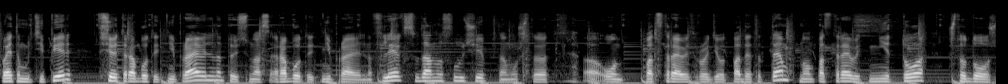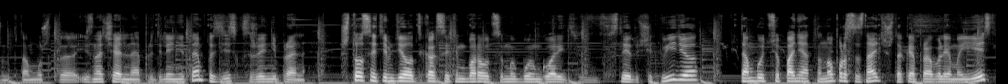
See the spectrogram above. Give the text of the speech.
Поэтому теперь все это работает неправильно, то есть у нас работает неправильно Flex в данном случае, потому что э, он подстраивает вроде вот под этот темп, но он подстраивает не то, что должен, потому что изначальное определение темпа здесь, к сожалению, неправильно. Что с этим делать, как с этим бороться, мы будем говорить в следующих видео там будет все понятно, но просто знайте, что такая проблема есть,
